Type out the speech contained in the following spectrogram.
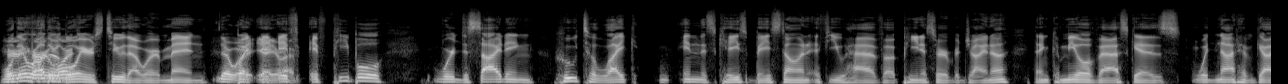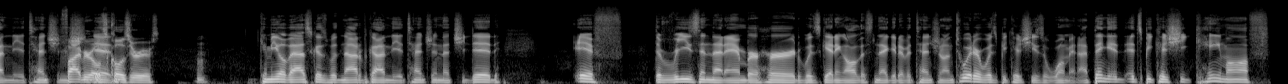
well Her- there were other lawyer- lawyers too that were men There were, but yeah, if right. if people were deciding who to like in this case based on if you have a penis or a vagina then Camille Vasquez would not have gotten the attention Five year olds, close your ears. Hmm. Camille Vasquez would not have gotten the attention that she did if the reason that Amber Heard was getting all this negative attention on Twitter was because she's a woman. I think it, it's because she came off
